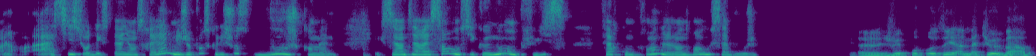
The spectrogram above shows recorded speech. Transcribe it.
alors, assis sur d'expériences réelles, mais je pense que les choses bougent quand même. Et que c'est intéressant aussi que nous, on puisse faire comprendre l'endroit où ça bouge. Euh, je vais proposer à Mathieu Vabre,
